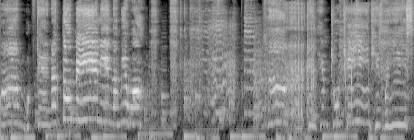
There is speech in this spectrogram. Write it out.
I'm looking at the man in the mirror. I'm asking him to change his ways.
